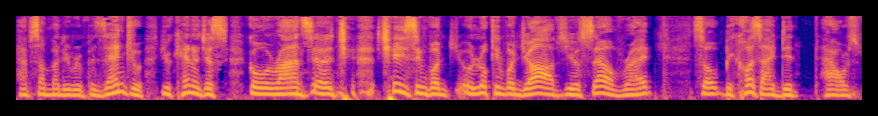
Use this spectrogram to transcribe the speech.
have somebody represent you. You cannot just go around uh, ch- chasing for, or looking for jobs yourself, right? So because I did house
